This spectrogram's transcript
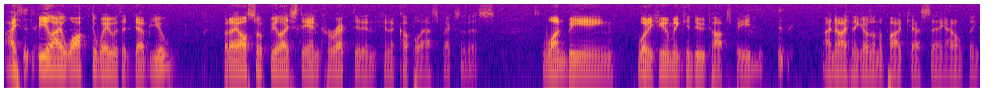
I feel I walked away with a W, but I also feel I stand corrected in, in a couple aspects of this. One being what a human can do top speed. I know. I think I was on the podcast saying I don't think.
